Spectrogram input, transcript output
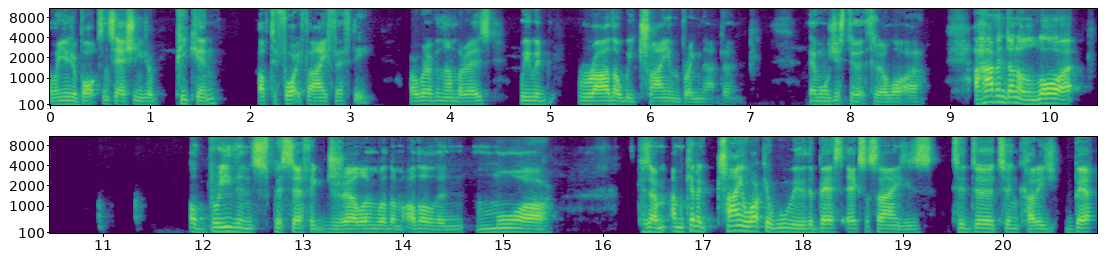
And when you're in your boxing session, you're peaking up to 45, 50, or whatever the number is, we would rather we try and bring that down. Then we'll just do it through a lot of. I haven't done a lot of breathing specific drilling with them other than more because I'm, I'm kind of trying to work out what would be the best exercises to do to encourage better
